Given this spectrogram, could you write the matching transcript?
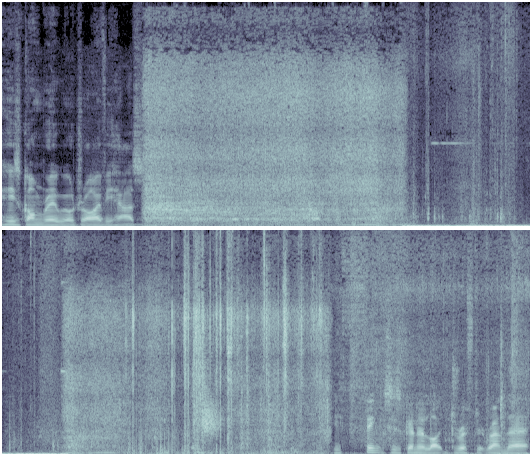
He's gone rear wheel drive, he has. Thinks he's going to like drift it around there.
